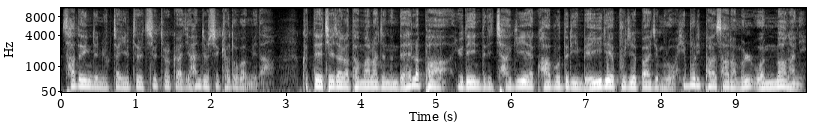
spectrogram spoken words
사도행전 6장 1절 7절까지 한 절씩 교도갑니다. 그때 제자가 더 많아졌는데 헬라파 유대인들이 자기의 과부들이 매일의 구제에 빠짐으로 히브리파 사람을 원망하니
